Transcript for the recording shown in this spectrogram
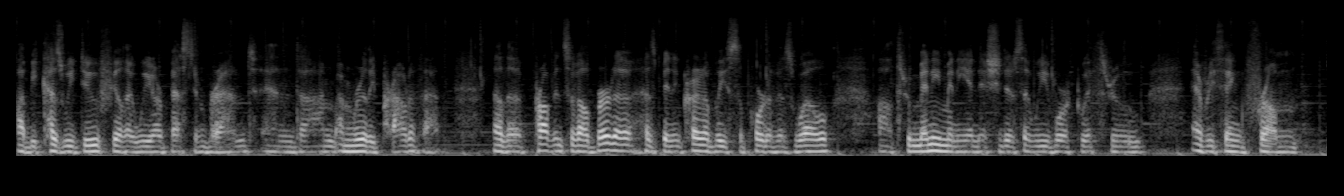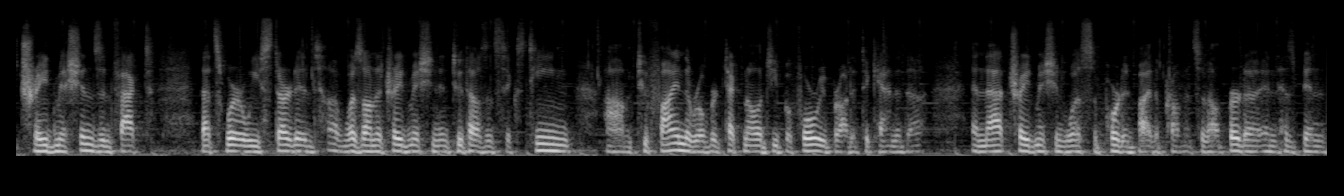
uh, because we do feel that we are best in brand, and uh, I'm, I'm really proud of that. Now, the province of Alberta has been incredibly supportive as well uh, through many, many initiatives that we've worked with through everything from trade missions. In fact, that's where we started, uh, was on a trade mission in 2016 um, to find the ROBIRD technology before we brought it to Canada. And that trade mission was supported by the province of Alberta and has been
